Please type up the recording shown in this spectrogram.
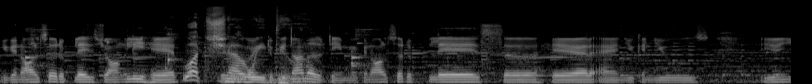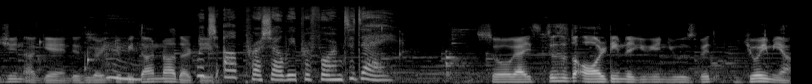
You can also replace Zhongli here. What this shall is going we to do? Be another team. You can also replace uh, here, and you can use Yunjin again. This is going to be Hmm. the another team. Which opera shall we perform today? So guys, this is the all team that you can use with Yoimiya.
